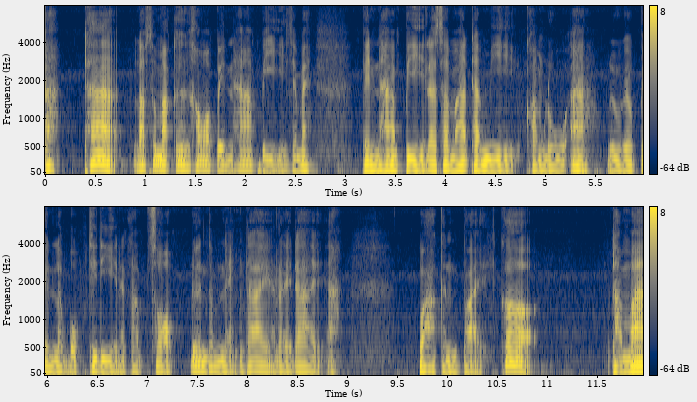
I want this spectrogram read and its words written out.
อะถ้ารับสมัครก็คือเข้ามาเป็น 5 ปีใช่ไหมเป็น 5 ปีแล้วสามารถถ้ามีความรู้อะหรือว่าเป็นระบบที่ดีนะครับ สอบเลื่อนตำแหน่งได้อะไรได้อะว่ากันไป ก็ถามว่า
